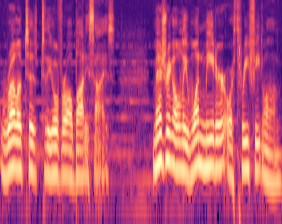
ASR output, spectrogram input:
relative to the overall body size, measuring only one meter or three feet long,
